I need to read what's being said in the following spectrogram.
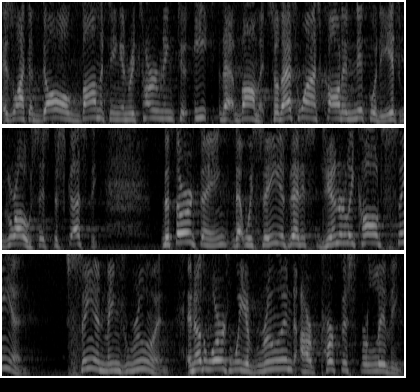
is like a dog vomiting and returning to eat that vomit. So that's why it's called iniquity. It's gross. It's disgusting. The third thing that we see is that it's generally called sin. Sin means ruin. In other words, we have ruined our purpose for living.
